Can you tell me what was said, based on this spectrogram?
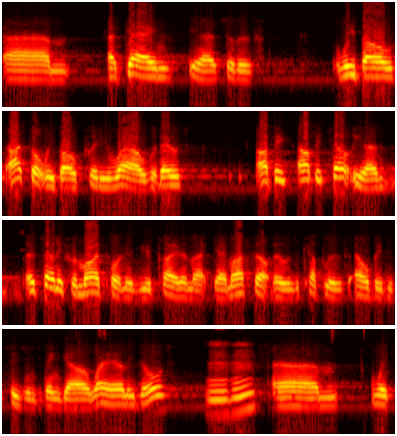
Um, again, you know, sort of we bowled. I thought we bowled pretty well, but there was. I'll be, I'll be totally, you know, it's only from my point of view playing in that game. I felt there was a couple of LB decisions didn't go away early doors Mm-hmm. um, which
